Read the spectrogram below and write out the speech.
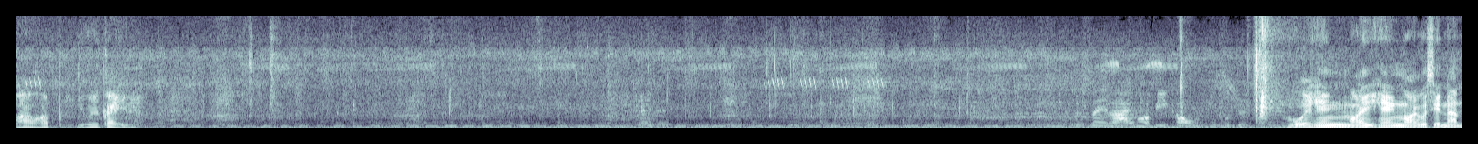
ว้าวครับ อยู่ไกลเนี่ย ใส่ร้ายว่าพี่เขาทุกคนเดือดโอ้ยแห้งหน่อยแห้งหน่อยก็เสียนั่น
